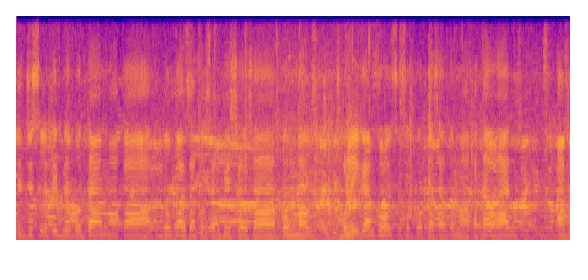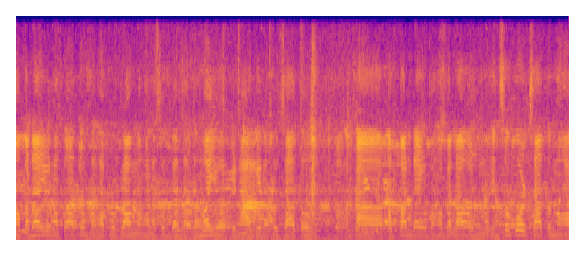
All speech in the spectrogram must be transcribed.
legislative na punta makadugang sa atong serbisyo sa kung buligan po sa suporta sa atong mga katawhan. Uh, mapadayon na to atong mga programa nga nasugdan sa atong mayor pinaagi na sa atong uh, pagpanday o mga balaod in support sa atong mga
